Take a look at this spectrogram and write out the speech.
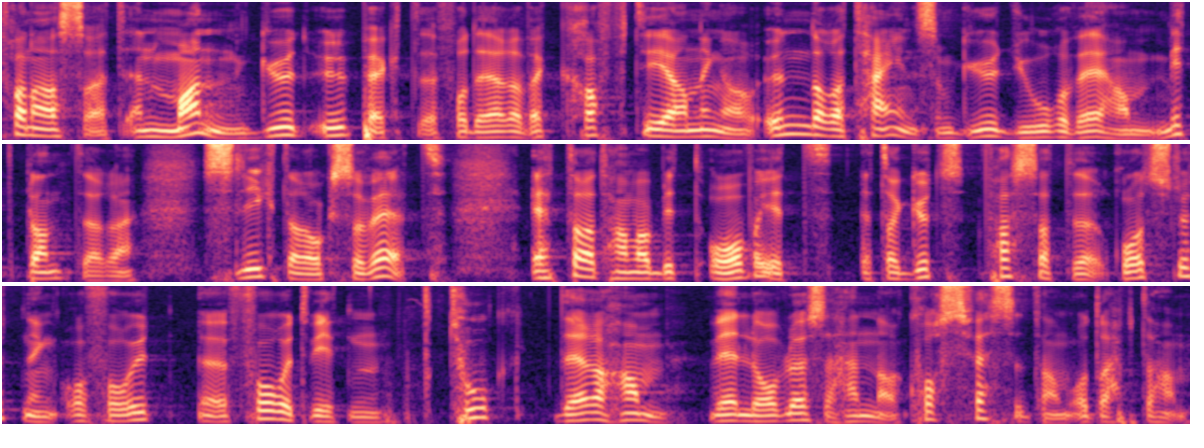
fra Nasaret, en mann Gud upekte for dere ved kraftige gjerninger, under og tegn som Gud gjorde ved ham, midt blant dere, slik dere også vet. Etter at han var blitt overgitt etter Guds fastsatte rådslutning og forut, uh, forutviten, tok dere ham ved lovløse hender, korsfestet ham og drepte ham.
